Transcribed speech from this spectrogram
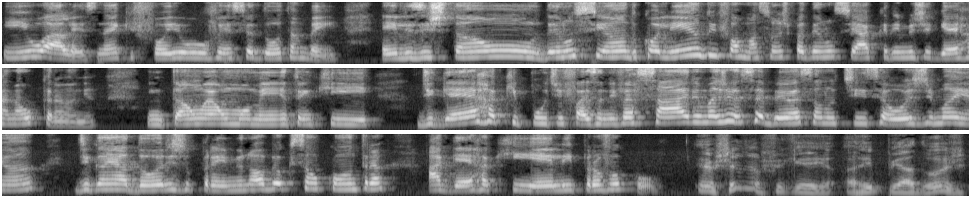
e o Ales, né, que foi o vencedor também. Eles estão denunciando, colhendo informações para denunciar crimes de guerra na Ucrânia. Então é um momento em que de guerra que Putin faz aniversário, mas recebeu essa notícia hoje de manhã de ganhadores do Prêmio Nobel que são contra a guerra que ele provocou. Eu, chego, eu fiquei arrepiado hoje.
